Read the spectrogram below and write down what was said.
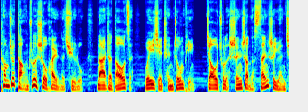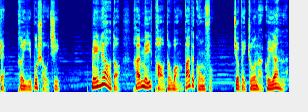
他们就挡住了受害人的去路，拿着刀子威胁陈忠平交出了身上的三十元钱和一部手机。没料到，还没跑到网吧的功夫，就被捉拿归案了。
